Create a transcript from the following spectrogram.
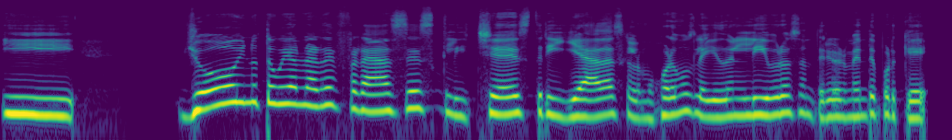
y yo hoy no te voy a hablar de frases, clichés, trilladas que a lo mejor hemos leído en libros anteriormente porque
